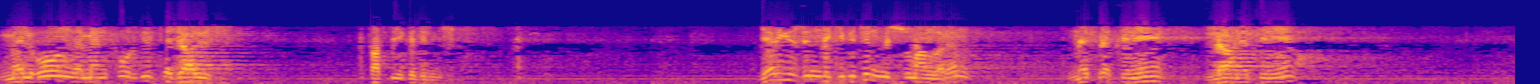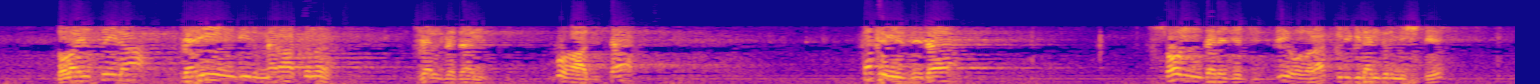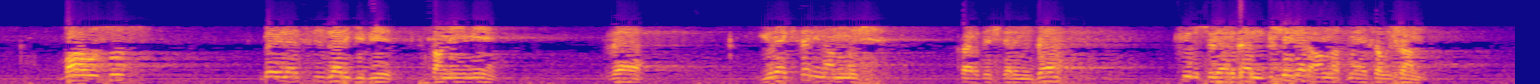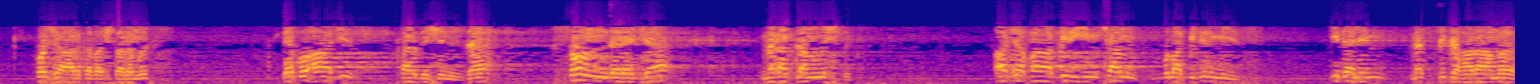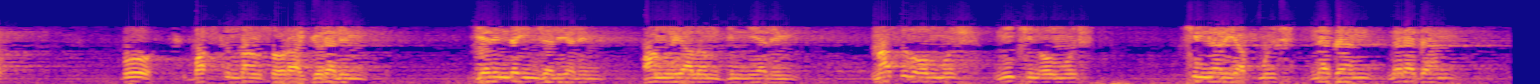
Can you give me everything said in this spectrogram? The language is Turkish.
melun ve menfur bir tecavüz tatbik edilmiştir. Yeryüzündeki bütün Müslümanların nefretini, lanetini, dolayısıyla derin bir merakını celbeden bu hadise hepimizi de son derece ciddi olarak ilgilendirmişti. Bağımsız böyle sizler gibi samimi ve yürekten inanmış kardeşlerimize kürsülerden bir şeyler anlatmaya çalışan hoca arkadaşlarımız ve bu aciz kardeşimiz de son derece meraklanmıştık. Acaba bir imkan bulabilir miyiz? Gidelim Mescid-i Haram'ı bu baskından sonra görelim, yerinde inceleyelim, anlayalım, dinleyelim. Nasıl olmuş, niçin olmuş, kimler yapmış, neden, nereden,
